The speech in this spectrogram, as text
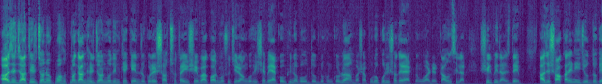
আজ জাতির জনক মহাত্মা গান্ধীর জন্মদিনকে কেন্দ্র করে স্বচ্ছতাই সেবা কর্মসূচির অঙ্গ হিসেবে এক অভিনব উদ্যোগ গ্রহণ করল আমবাসা পুর পরিষদের এক নং ওয়ার্ডের কাউন্সিলর শিল্পী দাস দেব আজ সকালে নিজ উদ্যোগে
